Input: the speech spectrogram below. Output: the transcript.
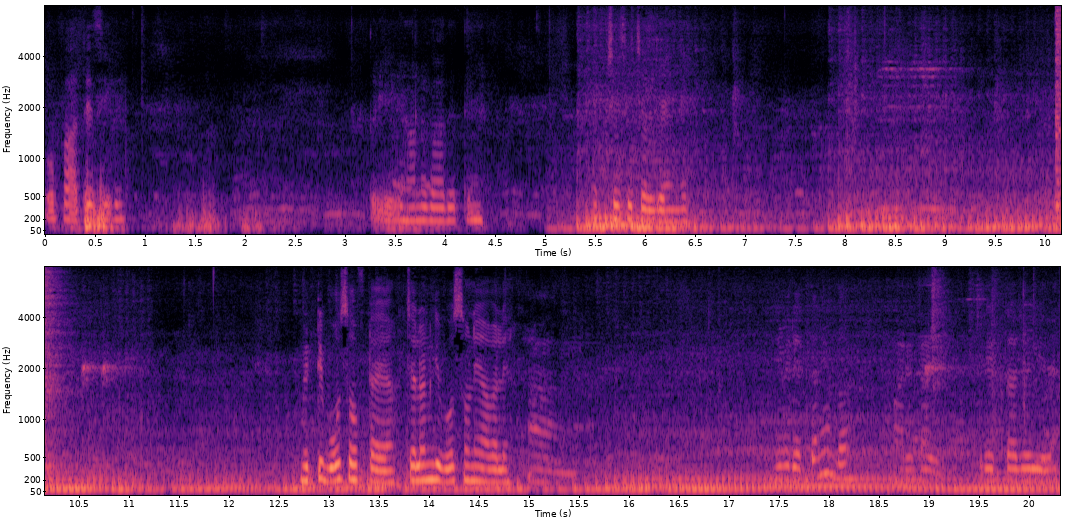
वो पाते सीगे तो ये यहाँ लगा देते हैं अच्छे से चल जाएंगे मिट्टी बहुत सॉफ्ट आया चलन की बहुत सोने वाले हाँ ਜਿਵੇਂ ਰੇਤਾ ਨਹੀਂ ਹੁੰਦਾ? ਮਾਰੇ ਤਾਂ ਰੇਤਾ ਜਿਹਾ ਹੀ ਹੈ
